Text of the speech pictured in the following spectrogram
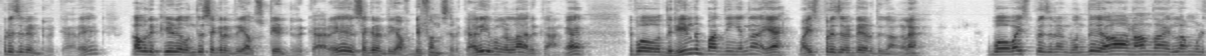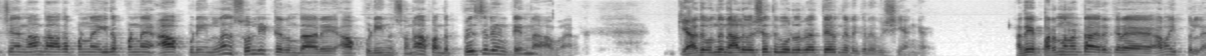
பிரசிடென்ட் இருக்கார். அவர் கீழே வந்து செக்ரட்டரி ஆஃப் ஸ்டேட் இருக்கார் செக்ரட்டரி ஆஃப் டிஃபென்ஸ் இருக்கார் இவங்கெல்லாம் இருக்காங்க. இப்போது திடீர்னு பார்த்தீங்கன்னா ஏன்? வைஸ் பிரசிடெண்ட்டே எடுத்துக்காங்களேன். இப்போது வைஸ் பிரசிடென்ட் வந்து ஆ நான் தான் எல்லாம் முடித்தேன் நான் தான் அதை பண்ணேன் இதை பண்ணேன் அப்படின்லாம் சொல்லிட்டு இருந்தார் அப்படின்னு சொன்னால் அப்போ அந்த பிரசிடென்ட் என்ன ஆவார்? அது வந்து நாலு வருஷத்துக்கு ஒரு தடவை தேர்ந்தெடுக்கிற விஷயங்க. அதே பர்மனண்ட்டாக இருக்கிற அமைப்பில்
